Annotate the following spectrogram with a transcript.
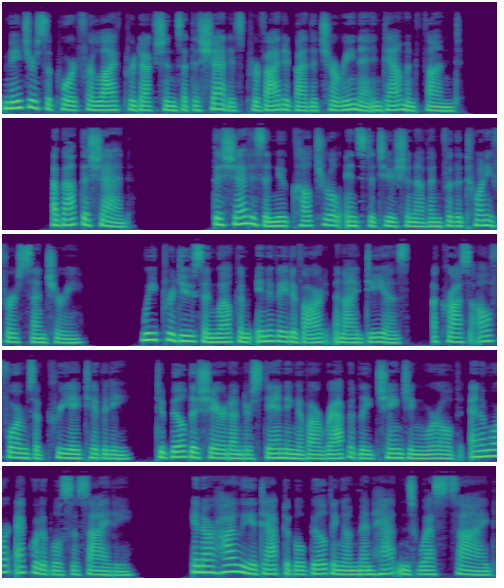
Major support for live productions at the Shed is provided by the Charina Endowment Fund. About the Shed The Shed is a new cultural institution of and for the 21st century. We produce and welcome innovative art and ideas, across all forms of creativity, to build a shared understanding of our rapidly changing world and a more equitable society. In our highly adaptable building on Manhattan's West Side,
